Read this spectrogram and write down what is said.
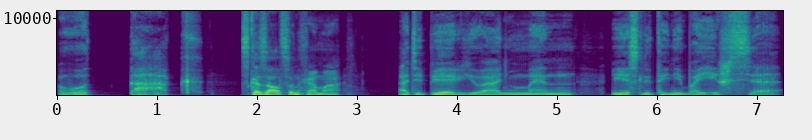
«Вот так», — сказал Санхама. «А теперь, Юань-мен, если ты не боишься,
